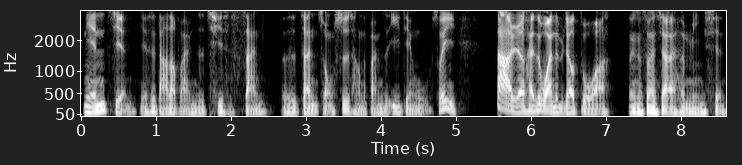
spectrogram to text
年减也是达到百分之七十三，则是占总市场的百分之一点五，所以大人还是玩的比较多啊，整个算下来很明显。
